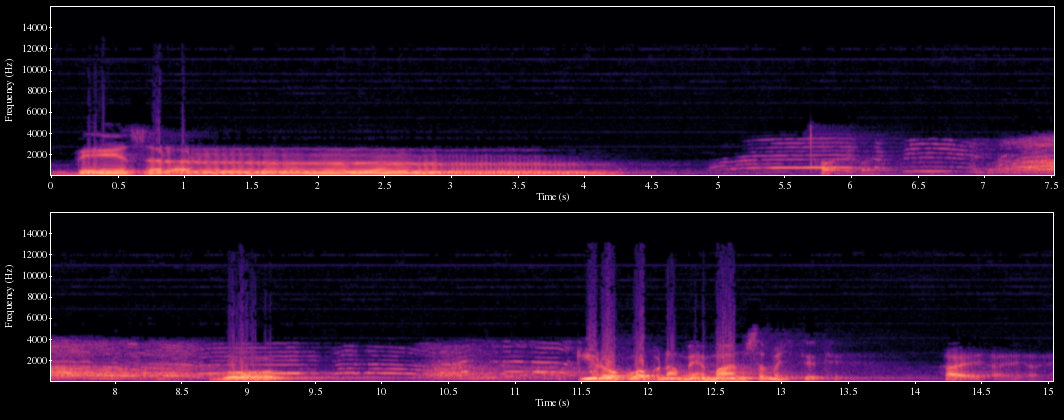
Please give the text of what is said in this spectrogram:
بے ضرر۔ وہ کیڑوں کو اپنا مہمان سمجھتے تھے۔ ہائے ہائے ہائے۔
